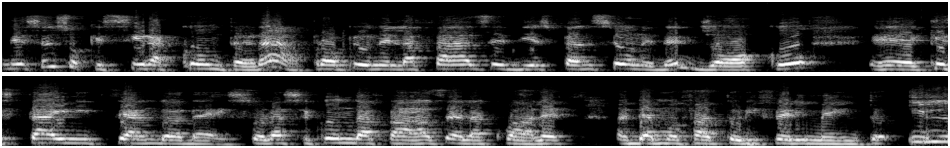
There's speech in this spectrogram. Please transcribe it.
nel senso che si racconterà proprio nella fase di espansione del gioco eh, che sta iniziando adesso, la seconda fase alla quale abbiamo fatto riferimento. Il,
